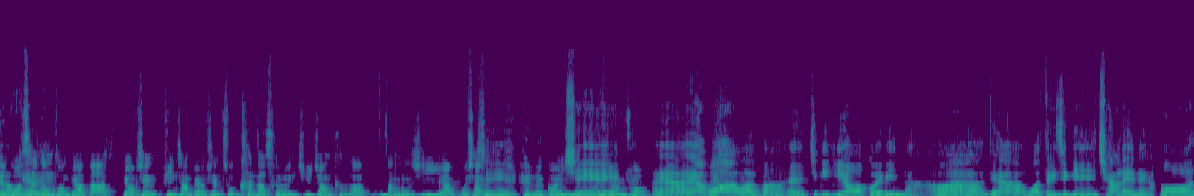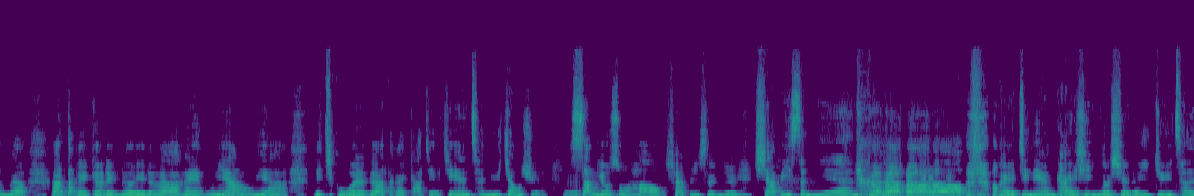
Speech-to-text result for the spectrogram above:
如果蔡总统表达表现平常表现出看到车轮局就像看到脏东西一样，我想 那官员就不会这样做。哎呀哎呀，我我讲哎，这个也我过敏啦，好吧？对啊，我对这个车轮呢，哦，没有啊，大概可能的，那个啊，嘿，有影有影，你这句话个大概讲解，今天成语教学，上有所好，下必甚焉，下必甚焉。OK，今天很开心，又学了一句成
